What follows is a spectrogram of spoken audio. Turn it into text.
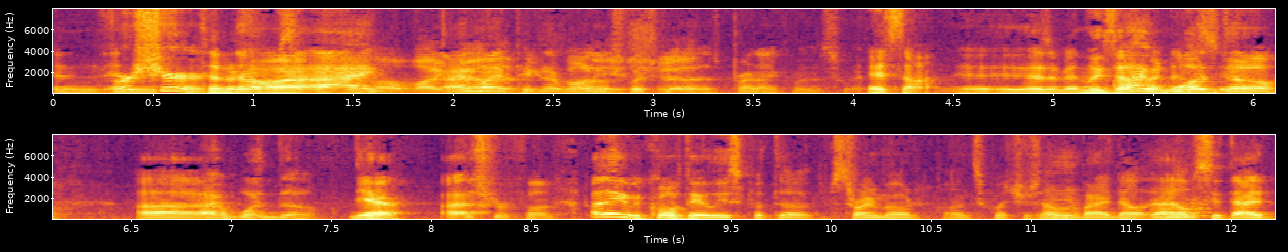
In, For in sure. Nintendo No, games. I, I, Oh my I God, might that'd pick be it up on funny the as Switch, shit. but it's probably not going to Switch. it's not. It, it hasn't been. At least it I hasn't been would announced yet. though. Uh, I would though, yeah, I, just for fun. I think it'd be cool if they at least put the story mode on Switch or something. Mm. But I don't. I don't see that.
